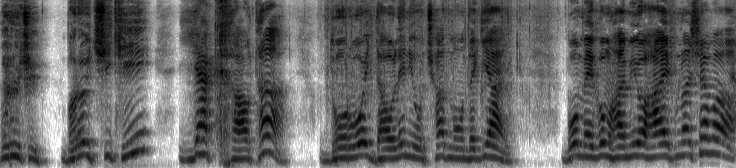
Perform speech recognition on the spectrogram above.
барои чӣ? Барои чӣ ки як халта доруҳои давлени очад мондагиай бо мегум ҳамиё ҳайф нашава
